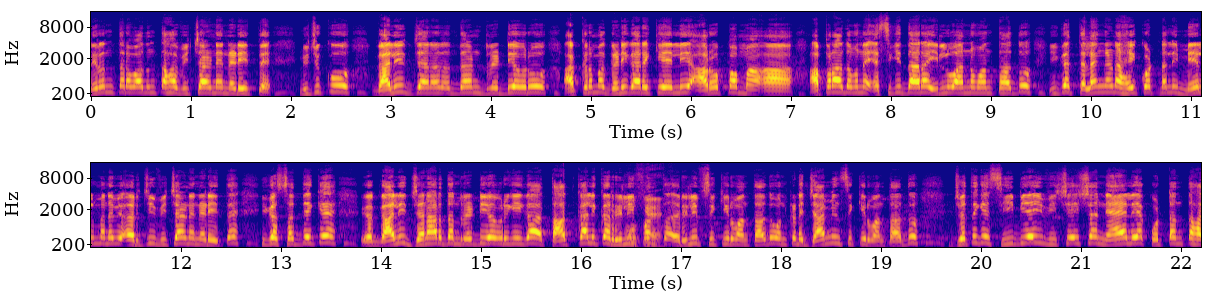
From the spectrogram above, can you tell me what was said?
ನಿರಂತರವಾದಂತಹ ವಿಚಾರಣೆ ನಡೆಯುತ್ತೆ. ನಿಜಕ್ಕೂ ಗಾಲಿ ಜನಾರ್ದನ್ ರೆಡ್ಡಿ ಅವರು ಅಕ್ರಮ ಗಣಿಗಾರಿಕೆಯಲ್ಲಿ ಆರೋಪ ಅಪರಾಧವನ್ನ ಎಸಗಿದ್ದಾರಾ ಇಲ್ವಾ ಅನ್ನುವಂತಹದ್ದು ಈಗ ತೆಲಂಗಾಣ ಹೈಕೋರ್ಟ್ನಲ್ಲಿ ಮೇಲ್ಮನವಿ ಅರ್ಜಿ ವಿಚಾರಣೆ ನಡೆಯುತ್ತೆ. ಈಗ ಸದ್ಯಕ್ಕೆ ಗಾಲಿ ಜನಾರ್ದನ್ ರೆಡ್ಡಿ ಅವರಿಗೆ ಈಗ ತಾತ್ಕಾಲಿಕ ರಿಲೀಫ್ ಅಂತ ರಿಲೀಫ್ ಸಿಕ್ಕಿರುವಂತಹದ್ದು ಒಂದ್ ಕಡೆ ಜಾಮೀನ್ ಸಿಕ್ಕಿರುವಂತಹದ್ದು. ಜೊತೆಗೆ ಸಿಬಿಐ ವಿಶೇಷ ನ್ಯಾಯಾಲಯ ಕೊಟ್ಟಂತಹ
